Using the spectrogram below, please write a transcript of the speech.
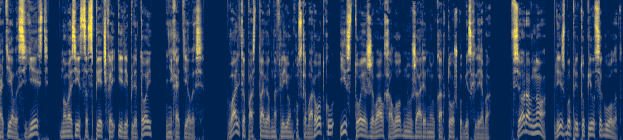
Хотелось есть, но возиться с печкой или плитой не хотелось. Валька поставил на клеенку сковородку и стоя жевал холодную жареную картошку без хлеба. Все равно, лишь бы притупился голод.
